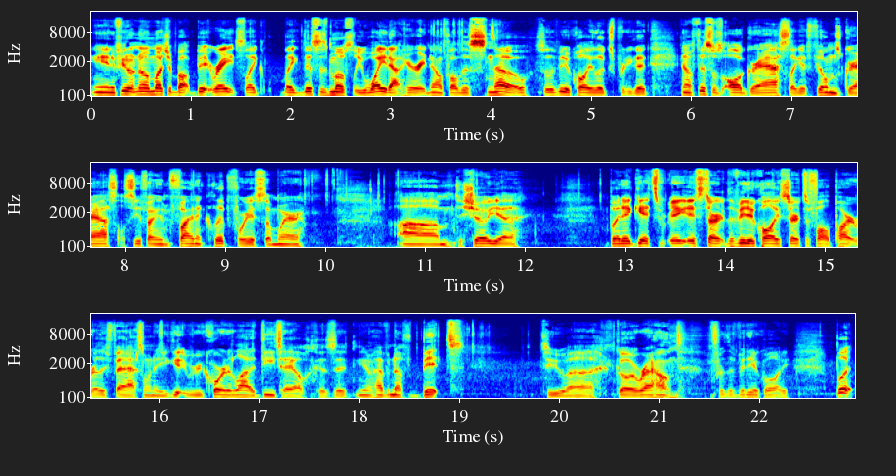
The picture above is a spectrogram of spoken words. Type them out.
And if you don't know much about bit rates, like like this is mostly white out here right now with all this snow, so the video quality looks pretty good. Now if this was all grass, like it films grass, I'll see if I can find a clip for you somewhere um, to show you. But it gets it, it start the video quality starts to fall apart really fast when you get record a lot of detail because it you know have enough bits to uh, go around for the video quality. But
